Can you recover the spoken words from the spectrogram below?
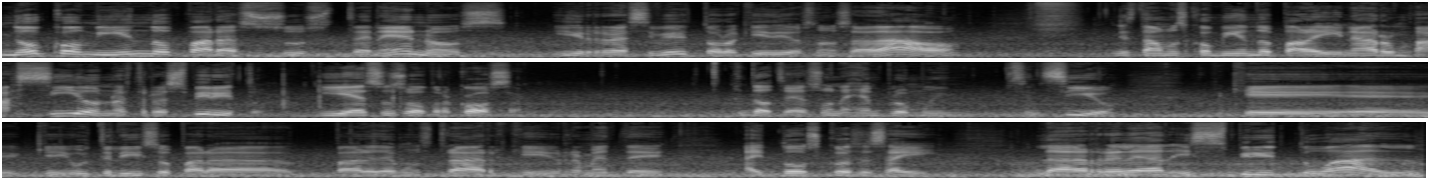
no comiendo para sostenernos y recibir todo lo que Dios nos ha dado. Estamos comiendo para llenar un vacío en nuestro espíritu y eso es otra cosa. Entonces es un ejemplo muy sencillo que, eh, que utilizo para, para demostrar que realmente hay dos cosas ahí. La realidad espiritual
